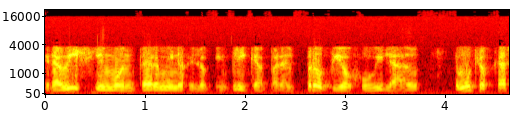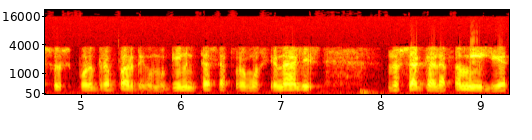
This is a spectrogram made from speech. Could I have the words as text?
gravísimo en términos de lo que implica para el propio jubilado, en muchos casos, por otra parte, como tienen tasas promocionales, lo saca la familia,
